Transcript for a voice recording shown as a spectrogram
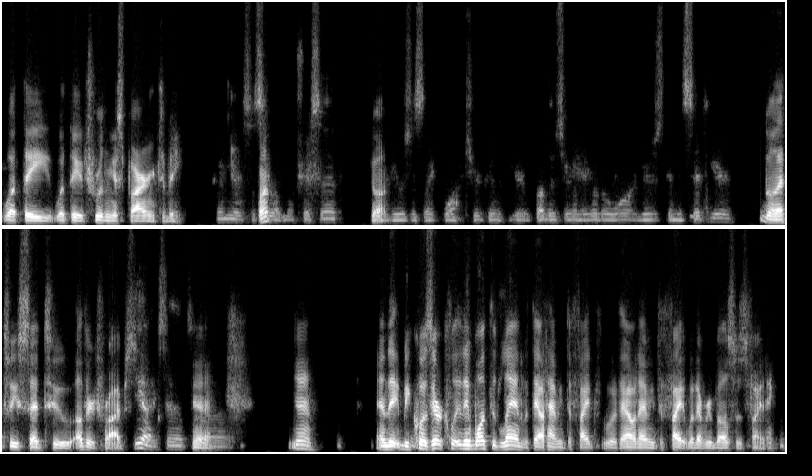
what they what they're truly aspiring to be. Can you also What? see what Moshe said? Go on. He was just like, watch, your, good- your brothers are gonna go to war and you're just gonna sit here. Well, that's what he said to other tribes. Yeah, I said, Yeah. uh, Yeah. And they, because they're, cle- they wanted land without having to fight, without having to fight what everybody else was fighting.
